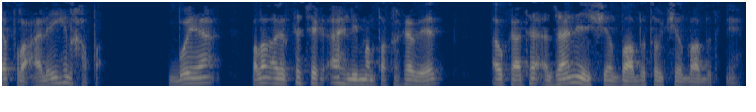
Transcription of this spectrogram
يطرع عليه الخطأ. بويا بلان أقل كسيك أهلي منطقة كبير أو كاتا أزاني كي ضابط و كي ضابط نيه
